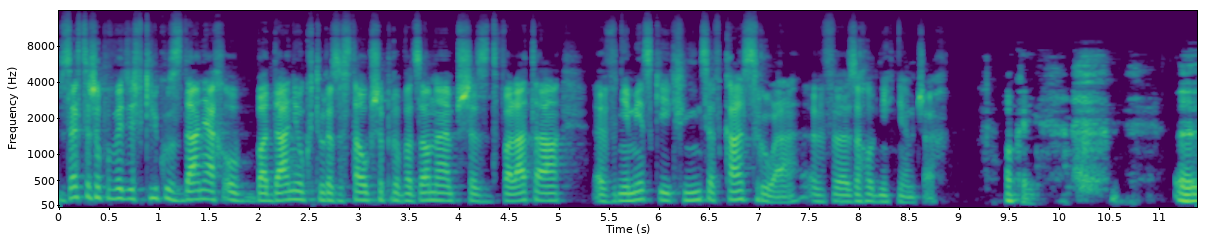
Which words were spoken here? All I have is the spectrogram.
zechcesz opowiedzieć w kilku zdaniach o badaniu, które zostało przeprowadzone przez dwa lata w niemieckiej klinice w Karlsruhe w zachodnich Niemczech. Okej. Okay. E,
